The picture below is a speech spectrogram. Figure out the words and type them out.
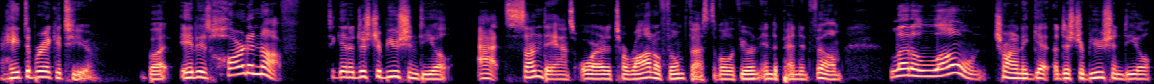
I hate to break it to you, but it is hard enough to get a distribution deal at Sundance or at a Toronto Film Festival if you're an independent film, let alone trying to get a distribution deal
